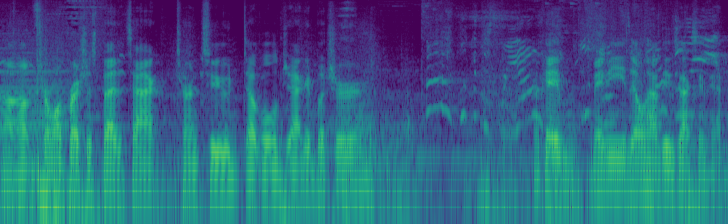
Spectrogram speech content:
um, turn 1 Precious Pet attack, turn 2 Double Jagged Butcher. Okay, maybe they'll have the exact same hand.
